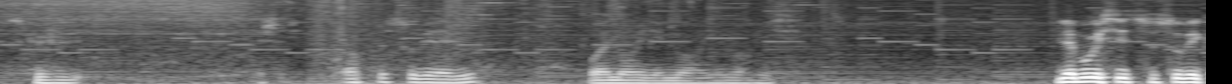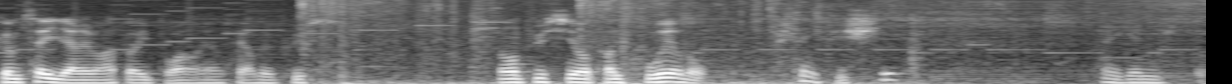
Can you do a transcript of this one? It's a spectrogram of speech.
Parce que j'ai un peu sauvé la vie. Ouais, non, il est mort, il est mort ici. Il a beau essayer de se sauver comme ça, il n'y arrivera pas, il pourra rien faire de plus. En plus, il est en train de courir, donc... Putain, il fait chier. Ah, il gagne du temps.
